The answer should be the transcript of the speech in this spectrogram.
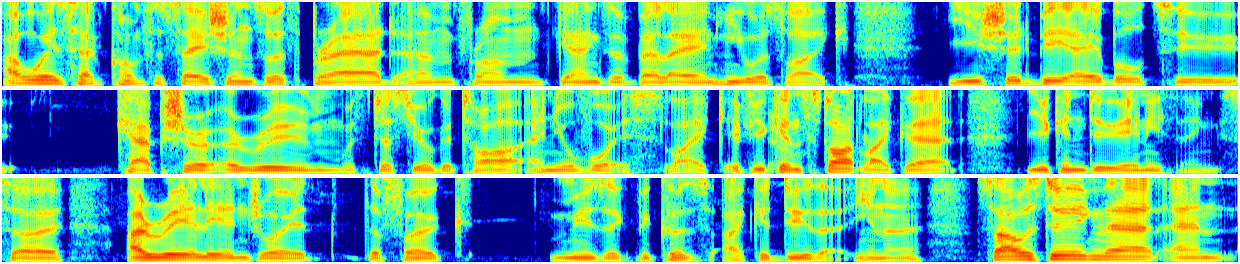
I always had conversations with Brad um, from Gangs of Ballet, and he was like, "You should be able to." capture a room with just your guitar and your voice like if you Yeah. can start like that you can do anything so i really enjoyed the folk music because i could do that you know so I was doing that, and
